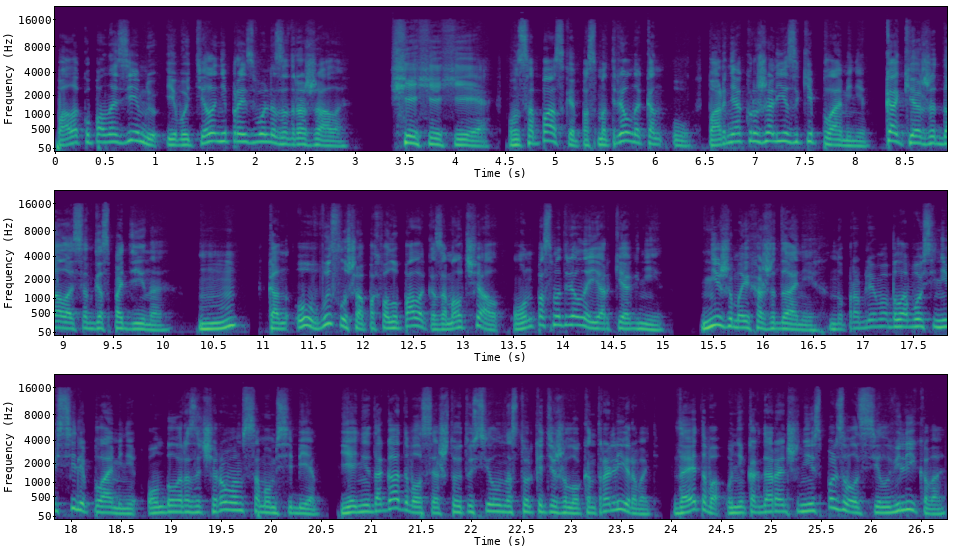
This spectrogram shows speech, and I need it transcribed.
Палок упал на землю, и его тело непроизвольно задрожало. Хе-хе-хе. Он с опаской посмотрел на Кан-У. Парни окружали языки пламени. Как и ожидалось от господина. М? Кан-У, выслушав похвалу Палака, замолчал. Он посмотрел на яркие огни. Ниже моих ожиданий, но проблема была вовсе не в силе пламени, он был разочарован в самом себе. Я не догадывался, что эту силу настолько тяжело контролировать. До этого он никогда раньше не использовал силу Великого.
